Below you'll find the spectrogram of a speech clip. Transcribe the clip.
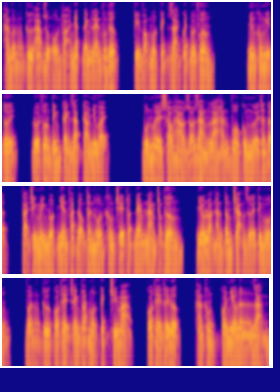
hắn vẫn cứ áp dụng ổn thỏa nhất đánh lén phương thức, kỳ vọng một kích giải quyết đối phương. Nhưng không nghĩ tới, đối phương tính cảnh giác cao như vậy. Bốn mươi sáu hào rõ ràng là hắn vô cùng người thân cận, tại chính mình đột nhiên phát động thần hồn không chế thuật đem nàng trọng thương, nhiễu loạn hắn tâm trạng dưới tình huống, vẫn cứ có thể tránh thoát một kích trí mạng, có thể thấy được, hắn không có nhiều đơn giản,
